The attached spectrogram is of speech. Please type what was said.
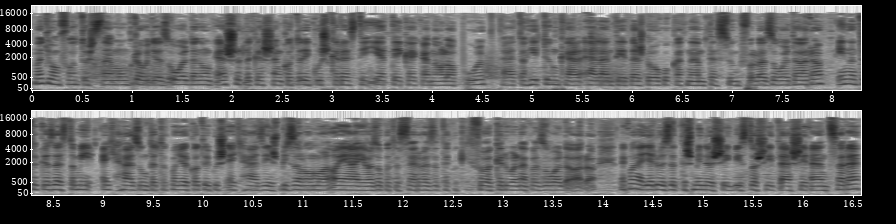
Nagyon fontos számunkra, hogy az oldalunk elsődlegesen katolikus keresztény értékeken alapul, tehát a hitünkkel ellentétes dolgokat nem teszünk föl az oldalra. Innentől kezdve ezt a mi egyházunk, tehát a Magyar Katolikus Egyház és bizalommal ajánlja azokat a szervezetek, akik fölkerülnek az oldalra. Nek van egy előzetes minőségbiztosítási rendszere,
